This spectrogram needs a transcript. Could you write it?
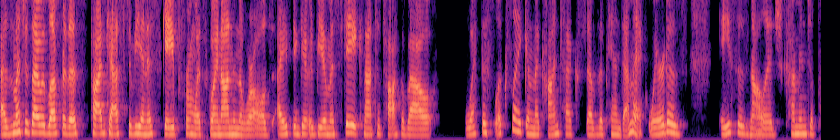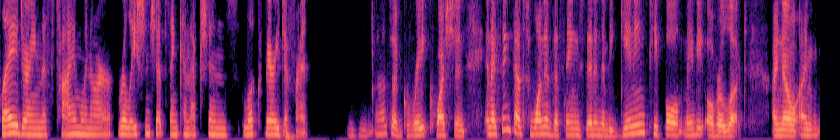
as much as i would love for this podcast to be an escape from what's going on in the world i think it would be a mistake not to talk about what this looks like in the context of the pandemic where does ACEs knowledge come into play during this time when our relationships and connections look very different? Mm-hmm. That's a great question. And I think that's one of the things that in the beginning people maybe overlooked. I know I'm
